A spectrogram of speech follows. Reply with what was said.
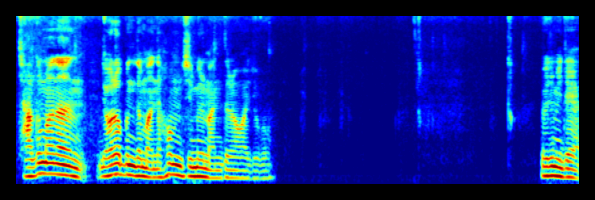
자그마한 여러분들만의 홈짐을 만들어 가지고. 요즘 이제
